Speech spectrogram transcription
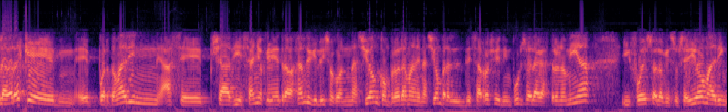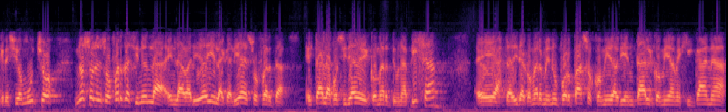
la verdad es que mm, eh, Puerto Madryn hace ya 10 años que viene trabajando y que lo hizo con Nación, con programas de Nación para el desarrollo y el impulso de la gastronomía y fue eso lo que sucedió. Madryn creció mucho, no solo en su oferta, sino en la, en la variedad y en la calidad de su oferta. Está la posibilidad de comerte una pizza, eh, hasta de ir a comer menú por pasos, comida oriental, comida mexicana,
